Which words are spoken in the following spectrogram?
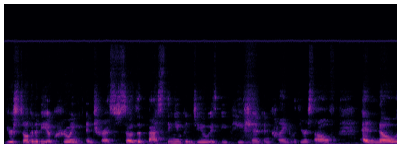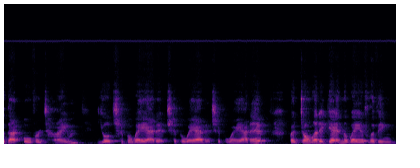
you're still going to be accruing interest. So the best thing you can do is be patient and kind with yourself and know that over time you'll chip away at it chip away at it chip away at it. But don't let it get in the way of living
